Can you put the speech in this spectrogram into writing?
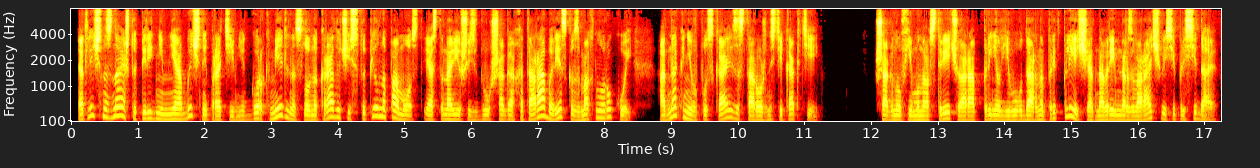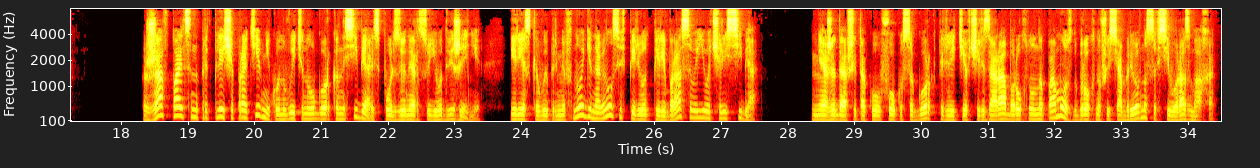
Отлично зная, что перед ним необычный противник, Горк медленно, словно крадучись, ступил на помост и, остановившись в двух шагах от араба, резко взмахнул рукой, однако не выпуская из осторожности когтей. Шагнув ему навстречу, араб принял его удар на предплечье, одновременно разворачиваясь и приседая. Сжав пальцы на предплечье противника, он вытянул горка на себя, используя инерцию его движения, и, резко выпрямив ноги, нагнулся вперед, перебрасывая его через себя. Не ожидавший такого фокуса горк, перелетев через араба, рухнул на помост, грохнувшись об бревна со всего размаха.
